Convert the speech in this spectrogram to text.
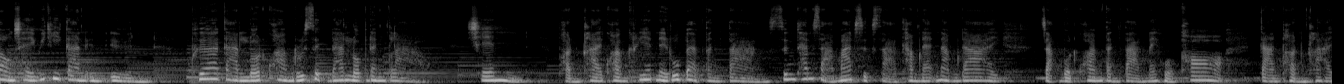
ลองใช้วิธีการอื่นๆ เพื่อการลดความรู้สึกด้านลบดังกล่าว เช่น ผ่อนคลายความเครียดในรูปแบบต่างๆ ซึ่งท่านสามารถศึกษาคำแนะนำได้ จากบทความต่างๆ ในหัวข้อ การผ่อนคลาย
